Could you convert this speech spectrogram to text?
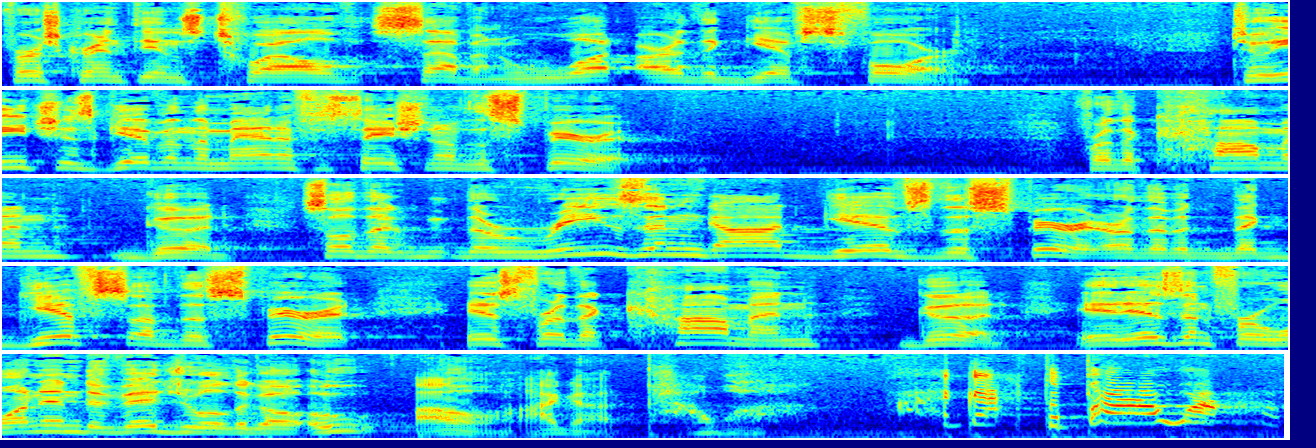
1 Corinthians 12 7. What are the gifts for? To each is given the manifestation of the Spirit for the common good. So, the, the reason God gives the Spirit, or the, the gifts of the Spirit, is for the common good. It isn't for one individual to go, oh, oh, I got power. I got the power.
